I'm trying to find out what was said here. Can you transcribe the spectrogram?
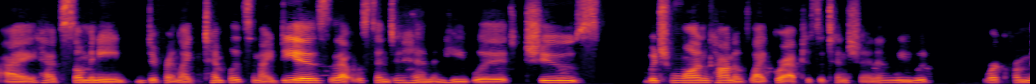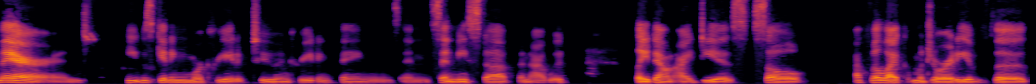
I had so many different like templates and ideas that I would send to him, and he would choose which one kind of like grabbed his attention, and we would work from there. And he was getting more creative too and creating things and send me stuff, and I would lay down ideas. So I feel like a majority of the,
